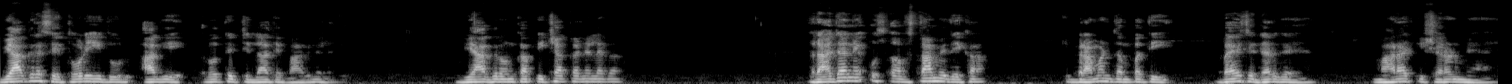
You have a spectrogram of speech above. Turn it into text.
व्याघ्र से थोड़ी ही दूर आगे रोते चिल्लाते भागने लगे। व्याघ्र उनका पीछा करने लगा। राजा ने उस अवस्था में देखा कि ब्राह्मण दंपति भय से डर गए हैं। महाराज की शरण में आए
